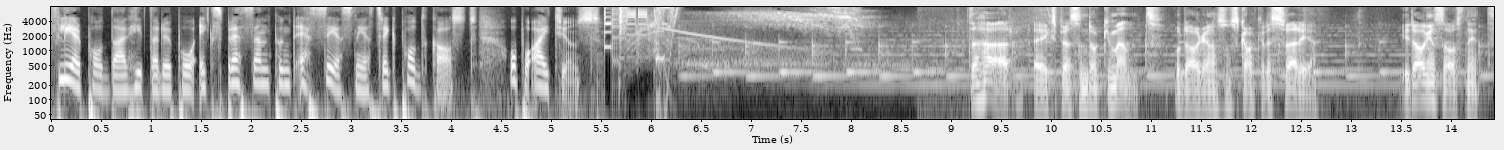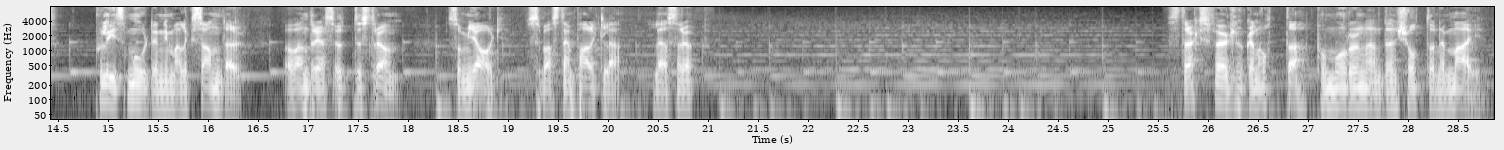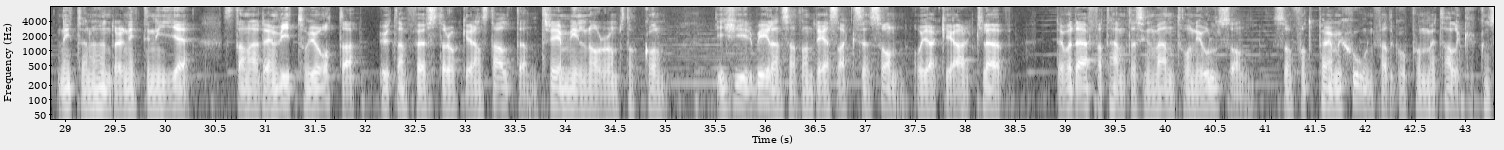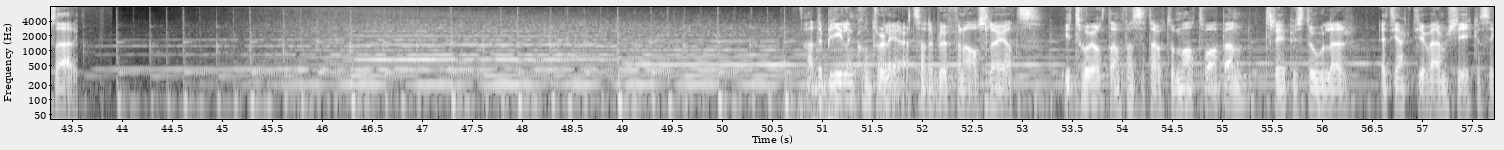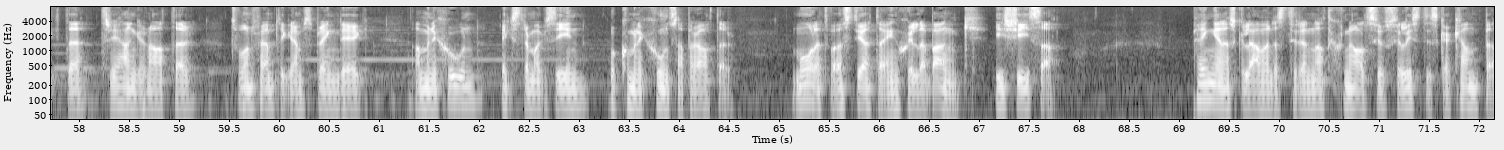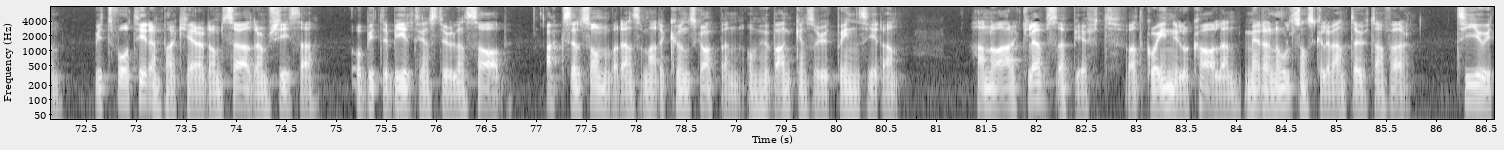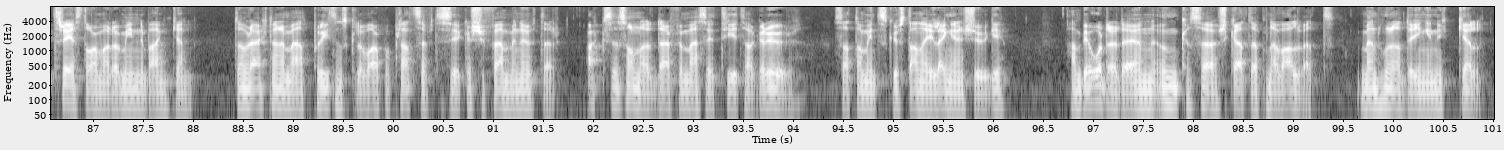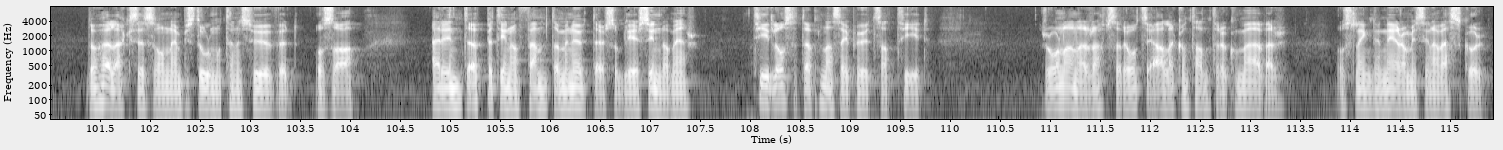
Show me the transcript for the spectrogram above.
Fler poddar hittar du på expressen.se podcast och på iTunes. Det här är Expressen Dokument och dagarna som skakade Sverige. I dagens avsnitt Polismorden i Malexander av Andreas Utterström som jag, Sebastian Parkla, läser upp. Strax före klockan åtta på morgonen den 28 maj 1999 stannade en vit Toyota utanför Österåkeranstalten tre mil norr om Stockholm. I hyrbilen satt Andreas Axelsson och Jackie Arklöv. Det var där för att hämta sin vän Tony Olsson som fått permission för att gå på Metallica-konsert. Hade bilen kontrollerats hade bluffen avslöjats. I Toyotan fanns ett automatvapen, tre pistoler, ett jaktgevär med kikarsikte, tre handgranater, 250 gram sprängdeg, ammunition, extra magasin och kommunikationsapparater. Målet var Östgöta Enskilda Bank i Kisa. Pengarna skulle användas till den nationalsocialistiska kampen. Vid tvåtiden parkerade de söder om Kisa och bytte bil till en stulen Saab. Axelsson var den som hade kunskapen om hur banken såg ut på insidan. Han och Arklövs uppgift var att gå in i lokalen medan Olsson skulle vänta utanför. Tio i tre stormade de in i banken. De räknade med att polisen skulle vara på plats efter cirka 25 minuter. Axelsson hade därför med sig ett tidtagarur så att de inte skulle stanna i längre än 20. Han beordrade en ung kassörska att öppna valvet, men hon hade ingen nyckel. Då höll Axelsson en pistol mot hennes huvud och sa Är det inte öppet inom 15 minuter så blir det synd om er. Tidlåset öppnade sig på utsatt tid. Rånarna rafsade åt sig alla kontanter och kom över och slängde ner dem i sina väskor.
